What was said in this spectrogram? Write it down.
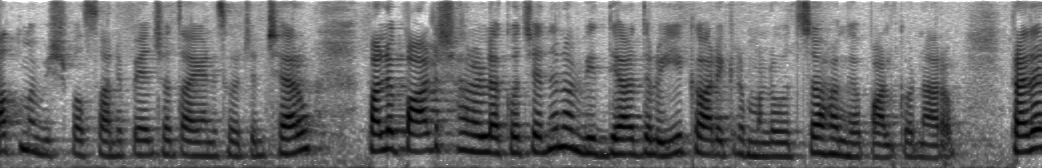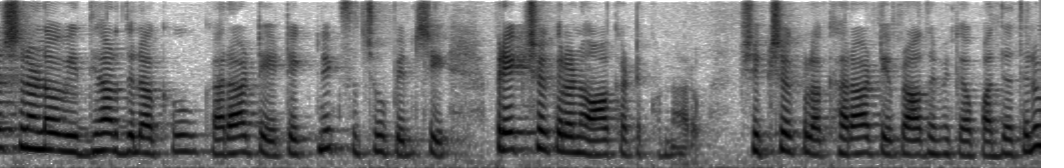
ఆత్మవిశ్వాసాన్ని పెంచుతాయని సూచించారు. పలు పాఠశాలలకు చెందిన విద్యార్థులు ఈ కార్యక్రమంలో ఉత్సాహంగా పాల్గొన్నారు. ప్రదర్శనలో విద్యార్థులకు కరాటే టెక్నిక్స్ చూపించి ప్రేక్షకులను ఆకట్టుకున్నారు. శిక్షకుల కరాటే ప్రాథమిక పద్ధతులు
